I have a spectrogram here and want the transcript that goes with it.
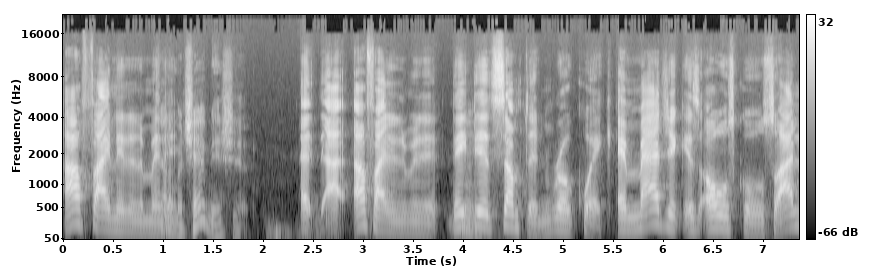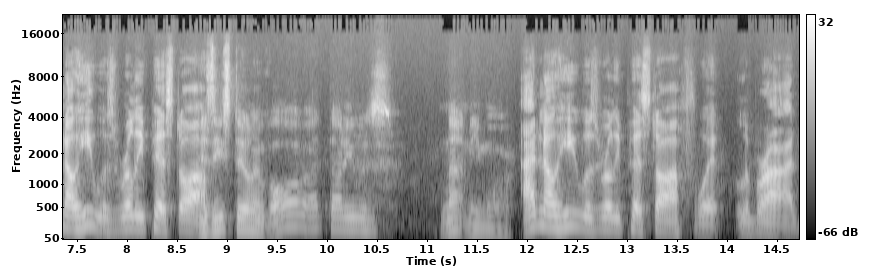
I'll find it in a him a minute. championship. I, I, I'll find it in a minute. They Hmm. did something real quick, and Magic is old school, so I know he was really pissed off. Is he still involved? I thought he was not anymore. I know he was really pissed off with LeBron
